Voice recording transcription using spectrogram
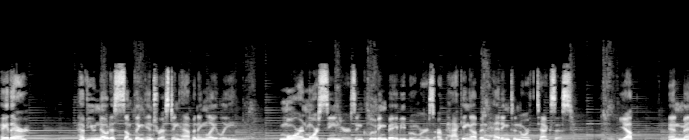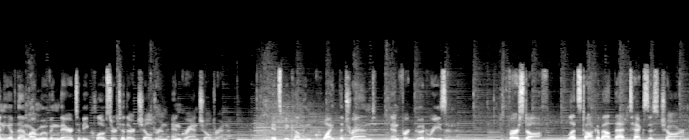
Hey there! Have you noticed something interesting happening lately? More and more seniors, including baby boomers, are packing up and heading to North Texas. Yep, and many of them are moving there to be closer to their children and grandchildren. It's becoming quite the trend, and for good reason. First off, let's talk about that Texas charm.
